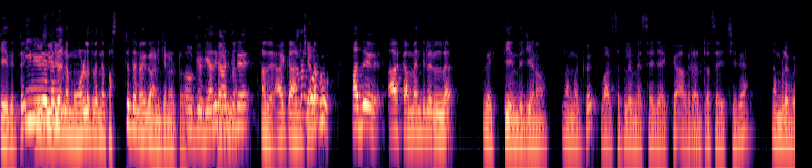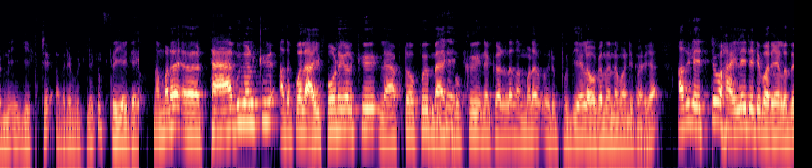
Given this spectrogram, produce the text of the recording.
ചെയ്തിട്ട് ഈ വീഡിയോന്റെ മുകളിൽ തന്നെ ഫസ്റ്റ് തന്നെ കാണിക്കണം കേട്ടോ. അത് അതെ കാണിക്കണം. അത് ആ കമന്റിലുള്ള വ്യക്തി എന്ത് ചെയ്യണം? നമുക്ക് വാട്സപ്പിൽ ഒരു മെസ്സേജ് അയക്കുക. അവരുടെ അഡ്രസ്സ് അയച്ചു തരിക. നമ്മൾ ഇവിടുന്ന് ഈ ഗിഫ്റ്റ് അവരെ വീട്ടിലേക്ക് ഫ്രീ ആയിട്ട് ആയി നമ്മുടെ ടാബുകൾക്ക് അതുപോലെ ഐഫോണുകൾക്ക് ലാപ്ടോപ്പ് മാക്ബുക്ക് ഇതിനൊക്കെ ഉള്ള നമ്മുടെ ഒരു പുതിയ ലോകം തന്നെ വേണ്ടി പറയാം. അതിൽ ഏറ്റവും ഹൈലൈറ്റ് ആയിട്ട് പറയാനുള്ളത്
